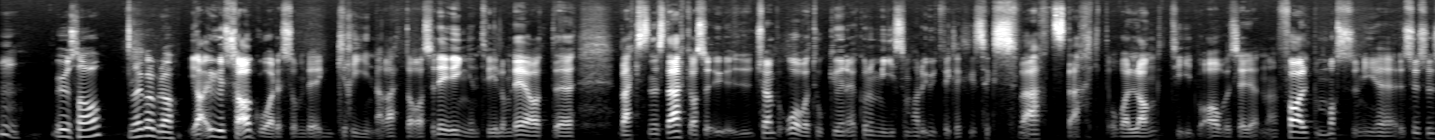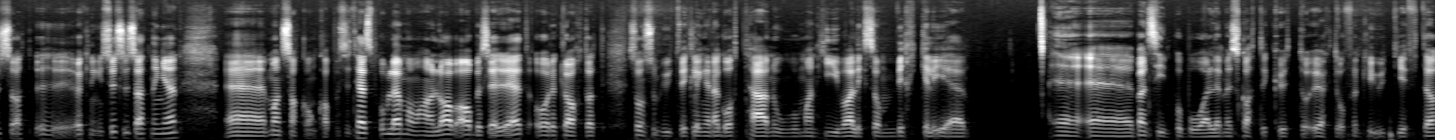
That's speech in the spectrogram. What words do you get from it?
Mm. USA òg? Det går bra. Ja, USA går det som det griner etter. altså Det er jo ingen tvil om det. at uh, Veksten er sterk. altså Trump overtok jo en økonomi som hadde utviklet seg svært sterkt over lang tid. hvor Arbeidsledigheten har falt, masse nye eh, økning i sysselsettingen. Uh, man snakker om kapasitetsproblemer, man har lav arbeidsledighet. Og det er klart at sånn som utviklingen har gått her nå, hvor man hiver liksom virkelig uh, Eh, eh, bensin på bålet med skattekutt og økte offentlige utgifter,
